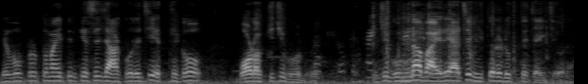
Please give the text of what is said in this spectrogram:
দেবব্রত মাইতির কেসে যা করেছি এর থেকেও বড় কিছু ঘটবে। কিছু গুন্ডা বাইরে আছে ভিতরে ঢুকতে চাইছে ওরা।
